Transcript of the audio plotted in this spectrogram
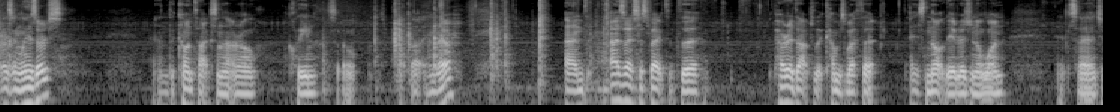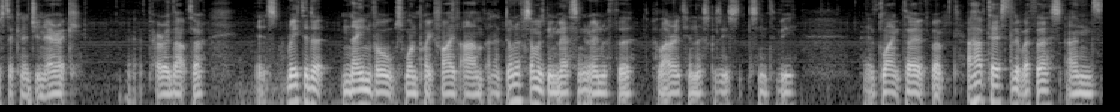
Blazing Lazers, and the contacts in that are all clean, so put that in there. And as I suspected, the power adapter that comes with it is not the original one. It's uh, just a kind of generic uh, power adapter. It's rated at 9 volts, 1.5 amp, and I don't know if someone's been messing around with the polarity in this because these seem to be uh, blanked out. But I have tested it with this and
